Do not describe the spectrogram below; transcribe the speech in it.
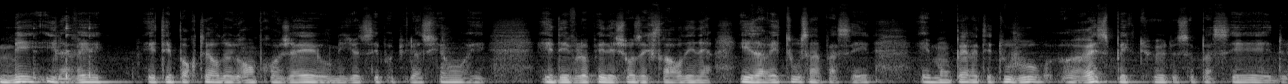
mais il avait été porteur de grands projets au milieu de ces populations et, et développé des choses extraordinaires. Ils avaient tous un passé et mon père était toujours respectueux de ce passé et de,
